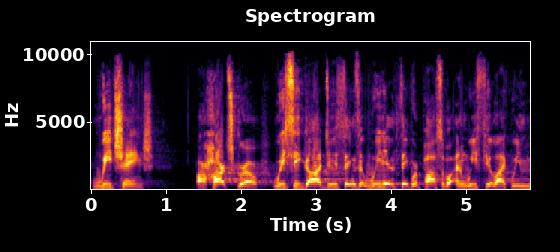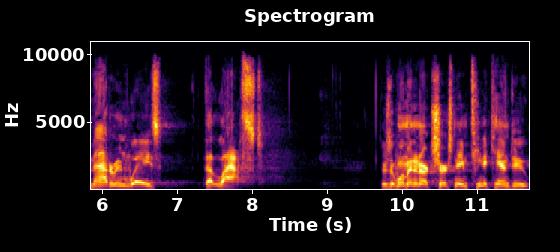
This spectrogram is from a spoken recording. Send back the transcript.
we change. Our hearts grow. We see God do things that we didn't think were possible, and we feel like we matter in ways that last. There's a woman in our church named Tina Candu.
